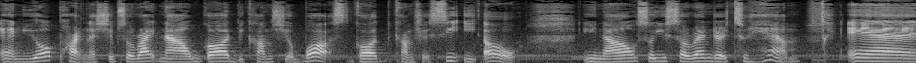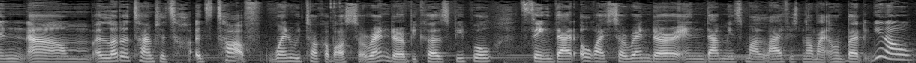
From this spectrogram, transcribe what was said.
and your partnership. So right now god becomes your boss. God becomes your ceo you know so you surrender to him. And um, a lot of times it's it's tough when we talk about surrender because people think that oh i surrender and that means my life is not my own. But you know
